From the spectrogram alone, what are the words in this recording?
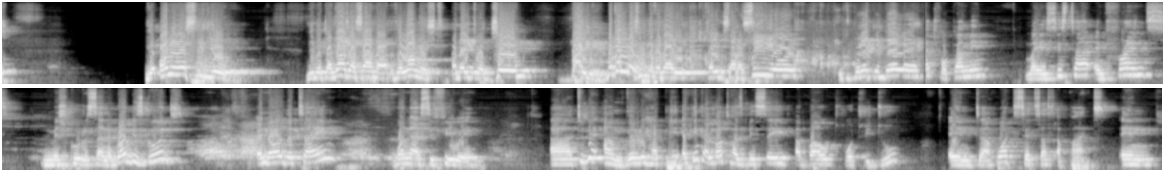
the honorable CEO. Nimetangaza sana the longest, anaitwa Jane Bayo. Makofi mazuri tafadhali. Karibu sana CEO, utupeleke mbele. for coming, my sister and friends. Nimeshukuru sana. God is good and all the time. Bwana asifiwe. Uh, today I'm very happy. I think a lot has been said about what we do and uh, what sets us apart. And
